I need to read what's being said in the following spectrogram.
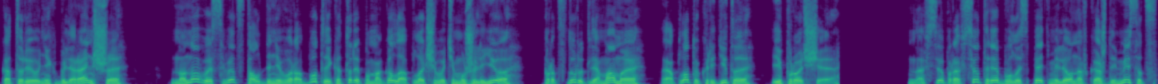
которые у них были раньше, но новый свет стал для него работой, которая помогала оплачивать ему жилье, процедуры для мамы, оплату кредита и прочее. На все про все требовалось 5 миллионов каждый месяц,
